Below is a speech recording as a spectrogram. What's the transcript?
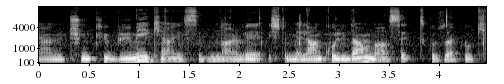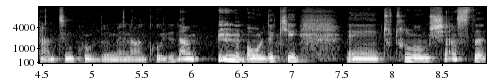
Yani çünkü büyüme hikayesi bunlar ve işte melankoliden bahsettik. Özellikle o kentin kurduğu melankoliden. Oradaki e, tutulmamış yas da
